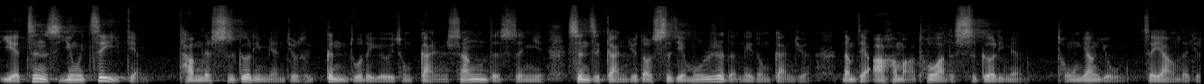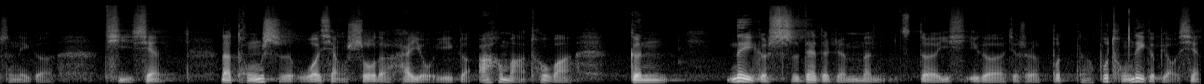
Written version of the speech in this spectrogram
也正是因为这一点，他们的诗歌里面就是更多的有一种感伤的声音，甚至感觉到世界末日的那种感觉。那么，在阿哈马托瓦的诗歌里面，同样有这样的就是那个体现。那同时，我想说的还有一个阿哈马托瓦跟那个时代的人们的一些一个就是不不同的一个表现。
